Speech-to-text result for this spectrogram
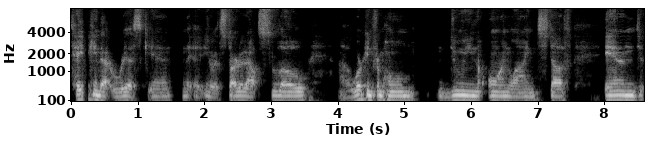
taking that risk. And, you know, it started out slow, uh, working from home, doing online stuff. And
